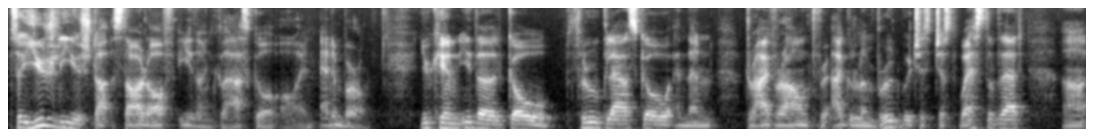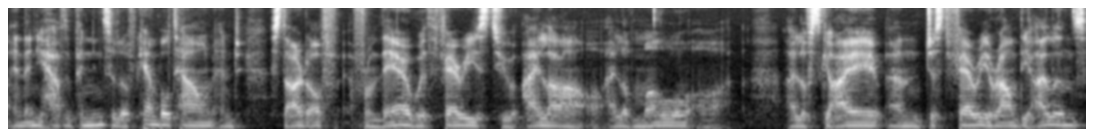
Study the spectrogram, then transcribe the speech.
so usually you start start off either in Glasgow or in Edinburgh. You can either go through Glasgow and then drive around through Argyll and Bute, which is just west of that, uh, and then you have the peninsula of Campbeltown and start off from there with ferries to Islay or Isle of Mull or Isle of Skye and just ferry around the islands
